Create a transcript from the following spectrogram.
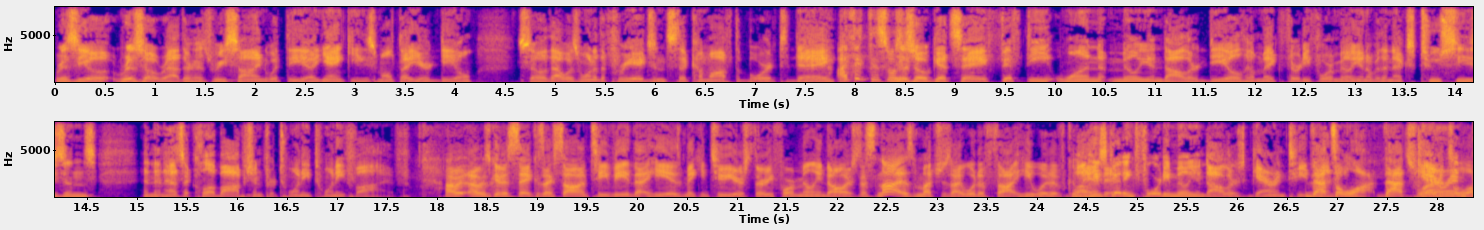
Rizzo, Rizzo rather, has re-signed with the uh, Yankees, multi-year deal. So that was one of the free agents that come off the board today. I think this was a Rizzo gets a fifty-one million dollar deal. He'll make thirty-four million over the next two seasons, and then has a club option for twenty twenty-five. I, I was going to say because I saw on TV that he is making two years, thirty-four million dollars. That's not as much as I would have thought he would have Well, he's getting forty million dollars guaranteed. that's money. a lot. That's where it's a lot.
